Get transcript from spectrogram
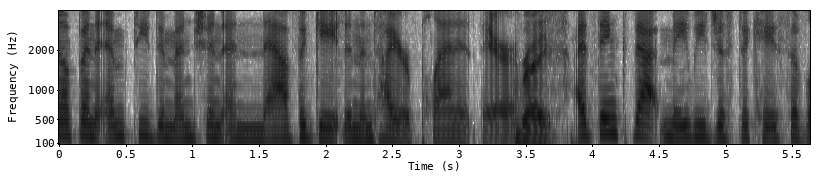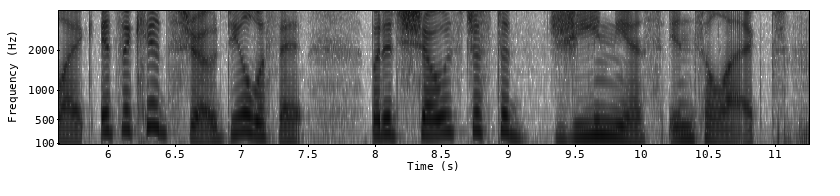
up an empty dimension and navigate an entire planet there? Right. I think that may be just a case of like it's a kids show, deal with it. But it shows just a genius intellect. Mm-hmm.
